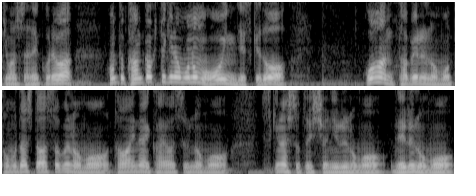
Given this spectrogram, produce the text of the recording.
きましたね。これは本当感覚的なものも多いんですけどご飯食べるのも友達と遊ぶのもたわいない会話するのも好きな人と一緒にいるのも寝るのも、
